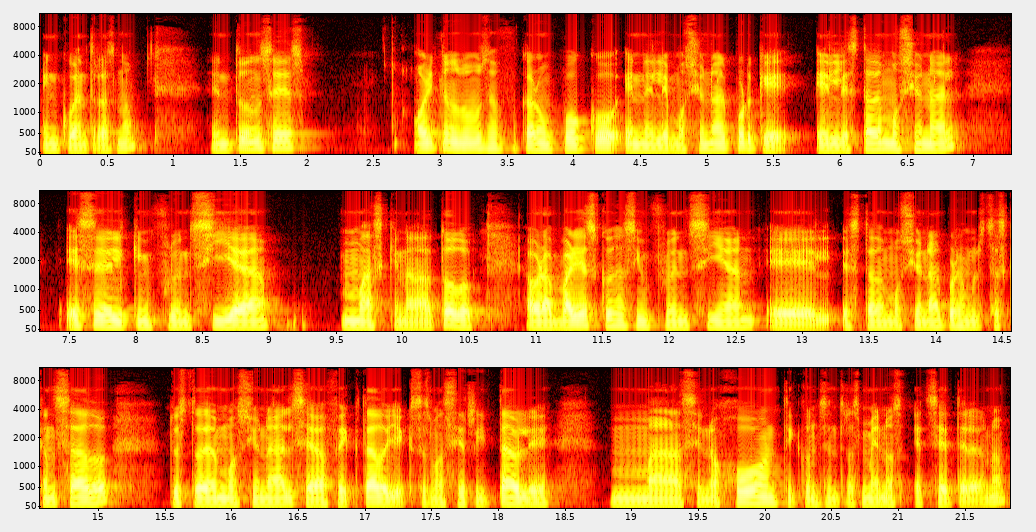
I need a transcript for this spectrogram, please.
encuentras, ¿no? Entonces, ahorita nos vamos a enfocar un poco en el emocional porque el estado emocional es el que influencia más que nada todo. Ahora, varias cosas influencian el estado emocional. Por ejemplo, estás cansado, tu estado emocional se ha afectado ya que estás más irritable, más enojón, te concentras menos, etcétera, ¿no?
